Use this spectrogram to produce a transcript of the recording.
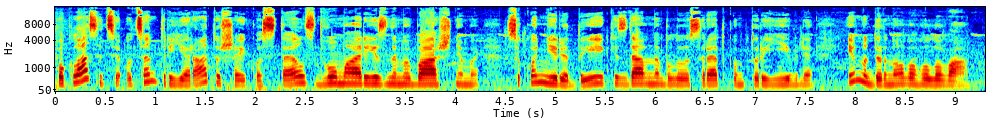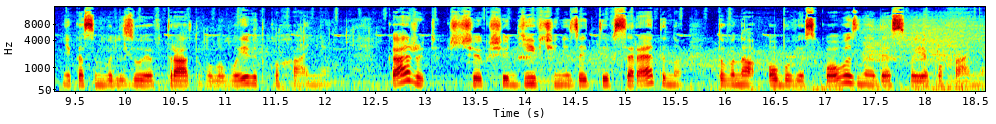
По класиці у центрі є ратуша і костел з двома різними башнями, суконні ряди, які здавна були осередком торгівлі, і модернова голова, яка символізує втрату голови від кохання. Кажуть, що якщо дівчині зайти всередину, то вона обов'язково знайде своє кохання.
